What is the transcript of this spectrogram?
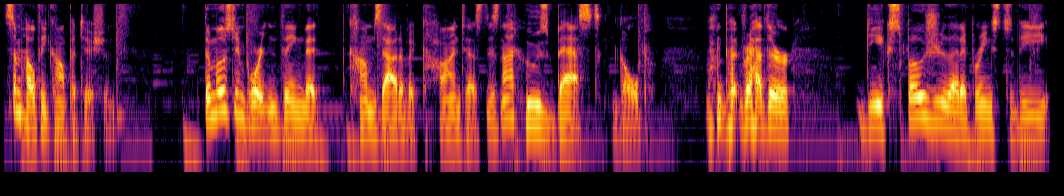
some healthy competition. The most important thing that comes out of a contest is not who's best, gulp, but rather the exposure that it brings to the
